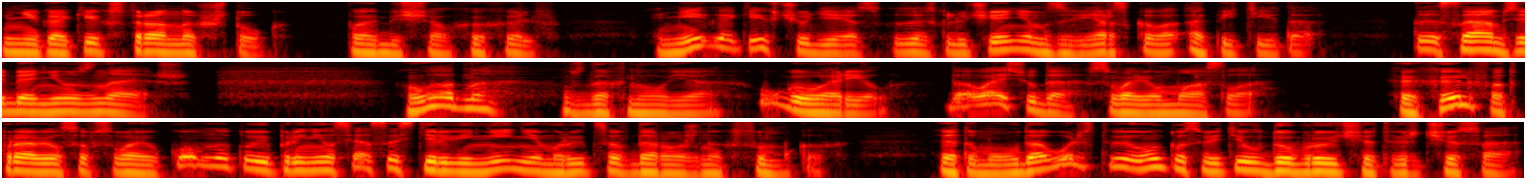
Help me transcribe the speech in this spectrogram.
«Никаких странных штук», — пообещал Хехельф. Никаких чудес, за исключением зверского аппетита. Ты сам себя не узнаешь. Ладно, вздохнул я, уговорил. Давай сюда свое масло. Хехельф отправился в свою комнату и принялся со стервенением рыться в дорожных сумках. Этому удовольствию он посвятил добрую четверть часа.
